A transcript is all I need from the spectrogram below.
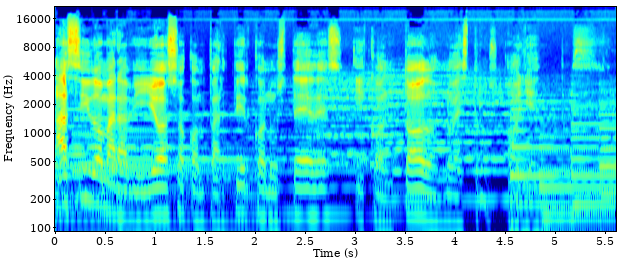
Ha sido maravilloso compartir con ustedes y con todos nuestros oyentes.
